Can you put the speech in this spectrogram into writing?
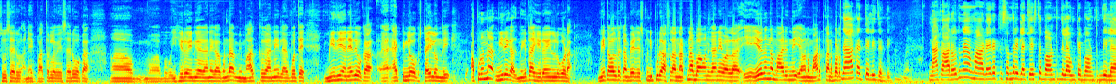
చూశారు అనేక పాత్రలు వేశారు ఒక హీరోయిన్గా కానీ కాకుండా మీ మార్క్ కానీ లేకపోతే మీది అనేది ఒక యాక్టింగ్లో ఒక స్టైల్ ఉంది. అప్పుడున్న మీరే కాదు మిగతా హీరోయిన్లు కూడా మిగతా వాళ్ళతో కంపేర్ చేసుకుంటే ఇప్పుడు అసలు ఆ నటనా భావన కానీ వాళ్ళ ఏ ఏ విధంగా మారింది ఏమైనా మార్పు కనపడుతుంది? నాకు అది తెలియదండి నాకు ఆ రోజున మా డైరెక్టర్స్ అందరూ ఇలా చేస్తే బాగుంటుంది ఇలా ఉంటే బాగుంటుంది ఇలా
